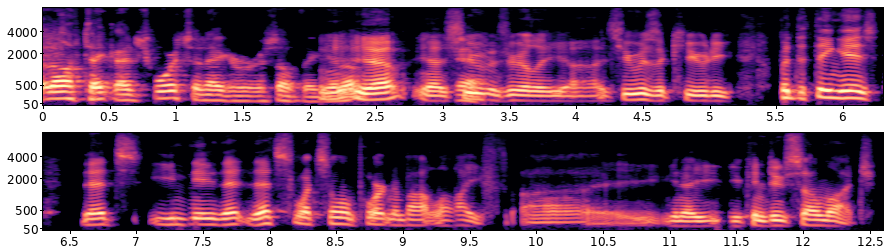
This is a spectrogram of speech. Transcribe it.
an off take on Schwarzenegger or something, you know? Yeah, yeah, she Yeah. was really uh she was a cutie. But the thing is, that's you know that that's what's so important about life. Uh you know, you, you can do so much.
